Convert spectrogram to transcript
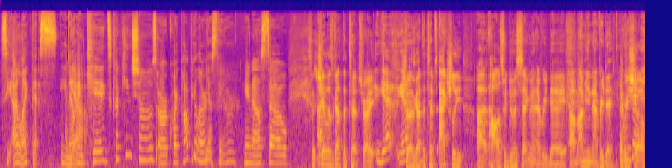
See, I like this. You know, Yeah. and kids cooking shows are quite popular. Yes, they are. You know, so So Sheila's got the tips, right? Yeah, yeah. Sheila's got the tips. Actually, uh, Hollis, we do a segment every day. Um, I mean, every day, every, Every day. show.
